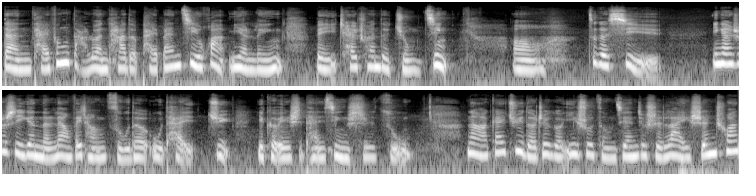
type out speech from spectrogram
但台风打乱他的排班计划，面临被拆穿的窘境。嗯，这个戏应该说是一个能量非常足的舞台剧，也可谓是弹性十足。那该剧的这个艺术总监就是赖声川。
